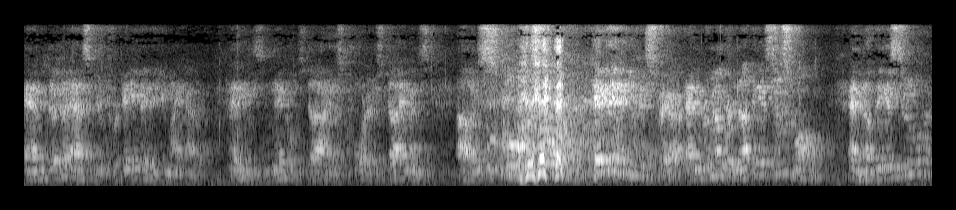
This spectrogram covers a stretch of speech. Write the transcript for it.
And they're going to ask you for anything that you might have. Pennies, nickels, dimes, quarters, diamonds, uh, score, score, anything that you can spare. And remember, nothing is too small and nothing is too large.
